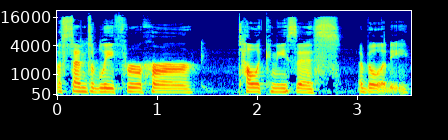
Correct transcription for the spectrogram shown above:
Ostensibly through her telekinesis ability.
